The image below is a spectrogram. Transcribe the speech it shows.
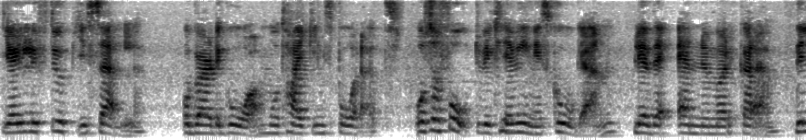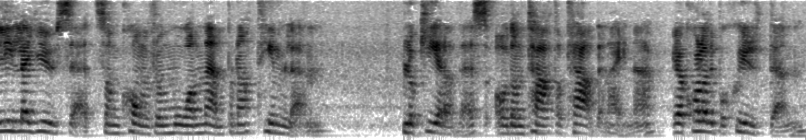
Jag lyfte upp Giselle och började gå mot hikingspåret. Och så fort vi klev in i skogen blev det ännu mörkare. Det lilla ljuset som kom från månen på natthimlen blockerades av de täta träden här inne. Jag kollade på skylten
